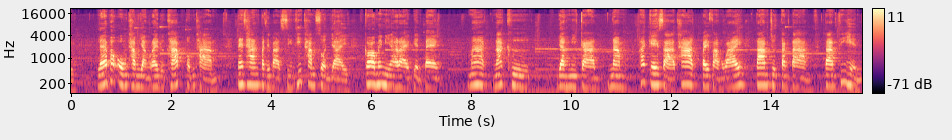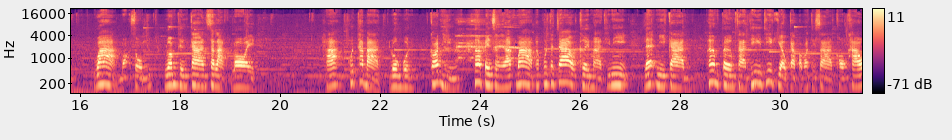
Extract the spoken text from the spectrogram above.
และพระองค์ทำอย่างไรหรือครับ ผมถาม ในทางปฏิบัติสิ่งที่ทำส่วนใหญ่ ก็ไม่มีอะไรเปลี่ยนแปลงมากนักคือ ยังมีการนำพระเกศาธาตุไปฝังไว้ตามจุดต่างๆ ตามที่เห็นว่าเหมาะสมรวมถึงการสลักรอย พระพุทธบาทลงบนก้อนหิน เพื่อเป็นสัญลักษณ์ว่าพระพุทธเจ้าเคยมาที่นี่ และมีการเพิ่มเติมสถานที่ที่เกี่ยวกับประวัติศาสตร์ของเขา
